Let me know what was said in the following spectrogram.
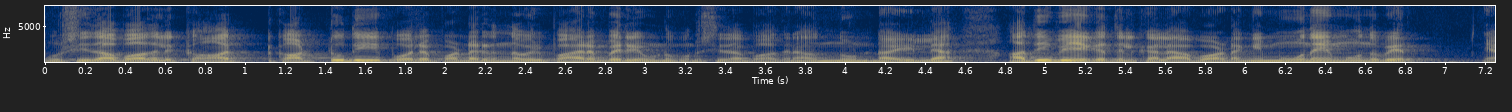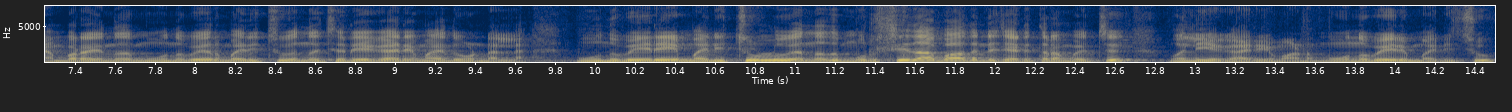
മുർഷിദാബാദിൽ കാട്ട് കാട്ടുതീ പോലെ പടരുന്ന ഒരു പാരമ്പര്യമുണ്ട് മുർഷിദാബാദിന്. അതൊന്നും ഉണ്ടായില്ല. അതിവേഗത്തിൽ കലാപം അടങ്ങി. മൂന്നേ മൂന്ന് പേർ ഞാൻ പറയുന്നത് മൂന്ന് പേർ മരിച്ചു എന്ന് ചെറിയ കാര്യമായതുകൊണ്ടല്ല. മൂന്ന് പേരേ മരിച്ചുള്ളൂ എന്നത് മുർഷിദാബാദിന്റെ ചരിത്രം വെച്ച് വലിയ കാര്യമാണ്. മൂന്ന് പേര് മരിച്ചു.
